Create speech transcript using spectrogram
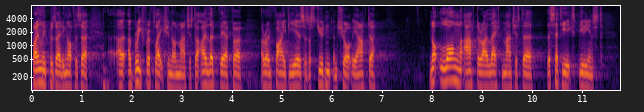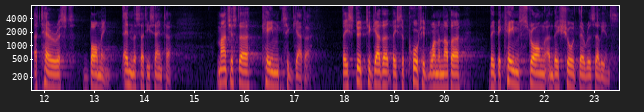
Finally, presiding officer, a, a brief reflection on Manchester. I lived there for around five years as a student and shortly after. Not long after I left Manchester, the city experienced a terrorist bombing in the city centre. Manchester came together. They stood together, they supported one another, they became strong and they showed their resilience.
